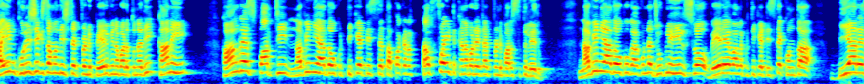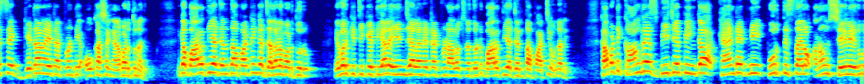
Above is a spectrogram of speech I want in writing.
ఫైమ్ కురీషికి సంబంధించినటువంటి పేరు వినబడుతున్నది. కానీ కాంగ్రెస్ పార్టీ నవీన్ యాదవ్కు టికెట్ ఇస్తే తప్ప అక్కడ టఫ్ ఫైట్ కనబడేటటువంటి పరిస్థితి లేదు. నవీన్ యాదవ్కు కాకుండా జూబ్లీ హిల్స్లో వేరే వాళ్ళకు టికెట్ ఇస్తే కొంత బీఆర్ఎస్ఏ గెటాన్ అయ్యేటటువంటి అవకాశం కనబడుతున్నది. ఇక భారతీయ జనతా పార్టీ ఇంకా జల్లడబడుతుర్రు. ఎవరికి టికెట్ ఇవ్వాలో ఏం చేయాలనేటటువంటి ఆలోచనతోటి భారతీయ జనతా పార్టీ ఉన్నది. కాబట్టి కాంగ్రెస్ బీజేపీ ఇంకా క్యాండిడేట్ని పూర్తి స్థాయిలో అనౌన్స్ చేయలేదు.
